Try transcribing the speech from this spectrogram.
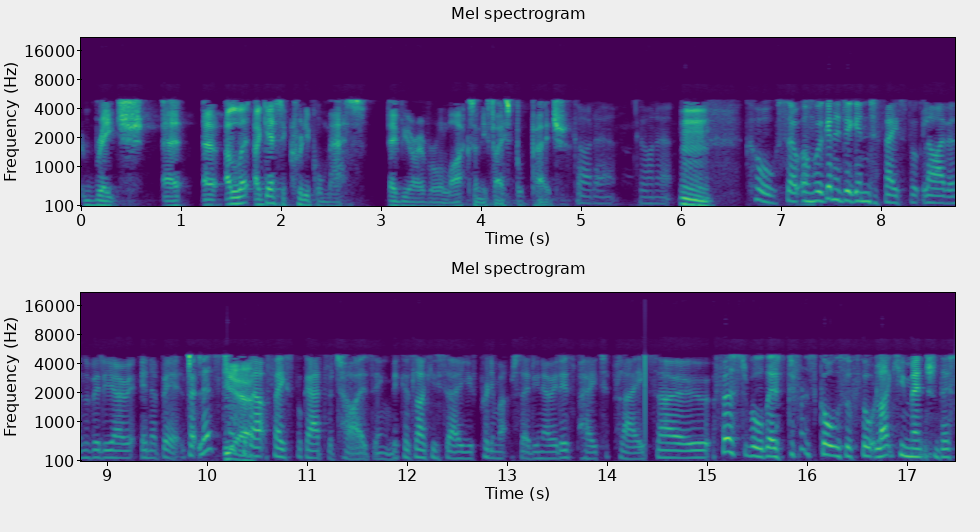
reach, a, a, a, I guess, a critical mass of your overall likes on your Facebook page. Got it. Got it. Mm. Cool. So, and we're going to dig into Facebook Live and the video in a bit, but let's talk yeah. about Facebook advertising because, like you say, you've pretty much said, you know, it is pay to play. So, first of all, there's different schools of thought. Like you mentioned, there's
